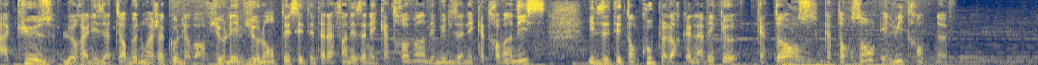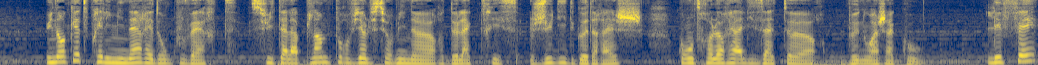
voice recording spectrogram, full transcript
accuse le réalisateur Benoît Jacot de l'avoir violée, violenté. C'était à la fin des années 80, début des années 90. Ils étaient en couple alors qu'elle n'avait que 14, 14 ans et lui 39. Une enquête préliminaire est donc ouverte suite à la plainte pour viol sur mineur de l'actrice Judith Godrèche contre le réalisateur Benoît Jacot. Les faits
